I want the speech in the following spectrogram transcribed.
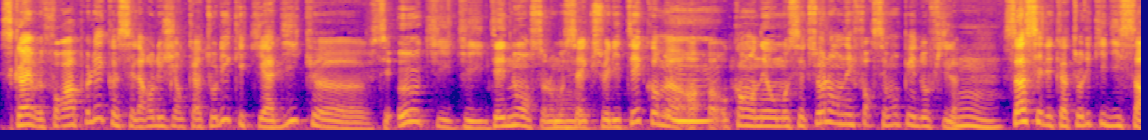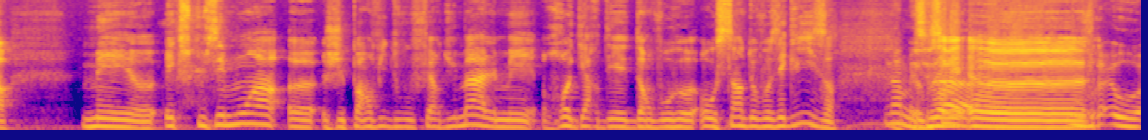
c'est quand même, il faut rappeler que c'est la religion catholique qui a dit que c'est eux qui, qui dénoncent l'homosexualité, comme euh, quand on est homosexuel, on est forcément pédophile. Hmm. Ça, c'est les catholiques qui disent ça. Mais euh, excusez-moi, euh, j'ai pas envie de vous faire du mal, mais regardez dans vos, au sein de vos églises. Non, mais ça. euh, Ouvrez, ou-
